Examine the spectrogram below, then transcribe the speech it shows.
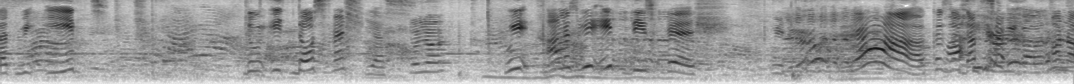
that we eat? Do we eat those fish? Yes. We, Alice, we eat these fish. We do? Yeah, because oh, that's here we go. Oh no,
